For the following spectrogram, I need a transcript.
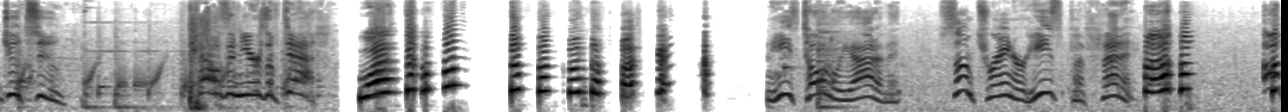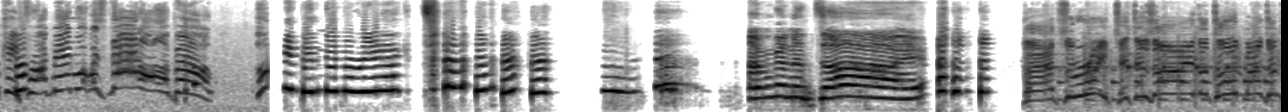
jutsu. Thousand years of death. what the fuck? The fuck? What the fuck? And he's totally out of it. Some trainer, he's pathetic. Okay, Frogman, what was that all about? He didn't even react. I'm gonna die. That's right. It is I, the Toad Mountain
